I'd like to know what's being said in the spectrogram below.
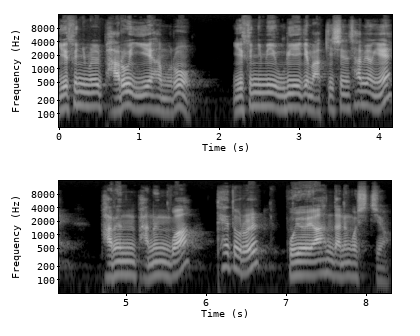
예수님을 바로 이해함으로 예수님이 우리에게 맡기신 사명에 바른 반응과 태도를 보여야 한다는 것이지요.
